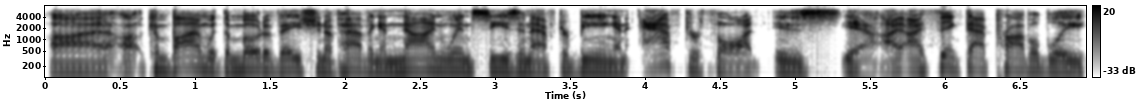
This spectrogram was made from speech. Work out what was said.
uh, uh, combined with the motivation of having a nine-win season after being an afterthought, is yeah, I, I, think that probably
